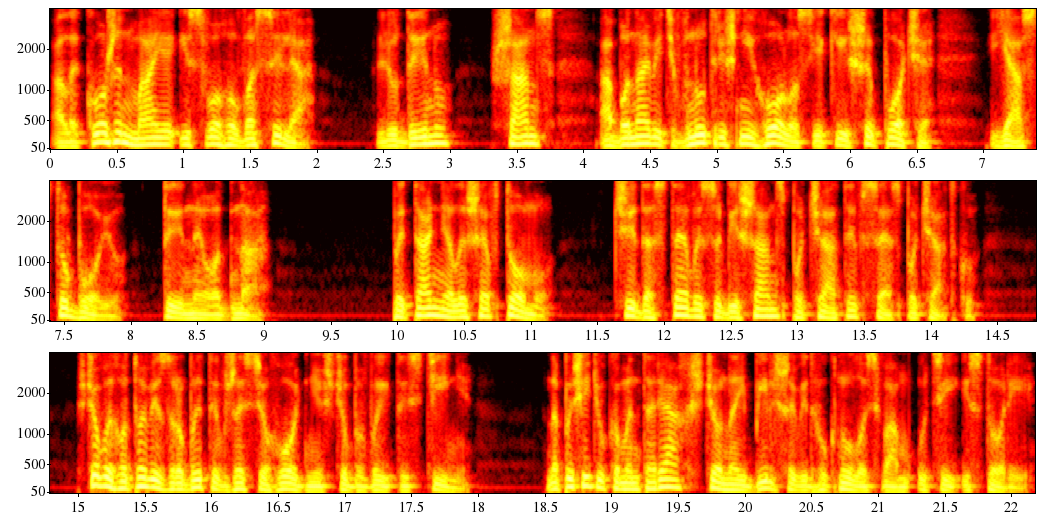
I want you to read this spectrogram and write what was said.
Але кожен має і свого Василя – людину, шанс або навіть внутрішній голос, який шепоче «Я з тобою, ти не одна». Питання лише в тому, чи дасте ви собі шанс почати все спочатку. Що ви готові зробити вже сьогодні, щоб вийти з тіні? Напишіть у коментарях, що найбільше відгукнулось вам у цій історії.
